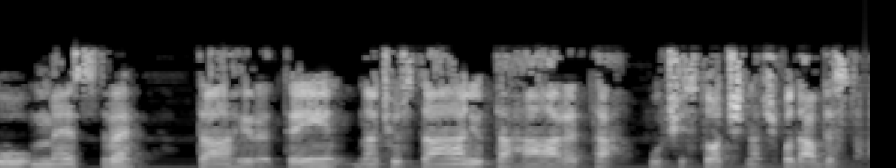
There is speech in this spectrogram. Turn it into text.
u mestve tahiretein znači u stanju tahareta u čistoći, znači pod abdestom.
